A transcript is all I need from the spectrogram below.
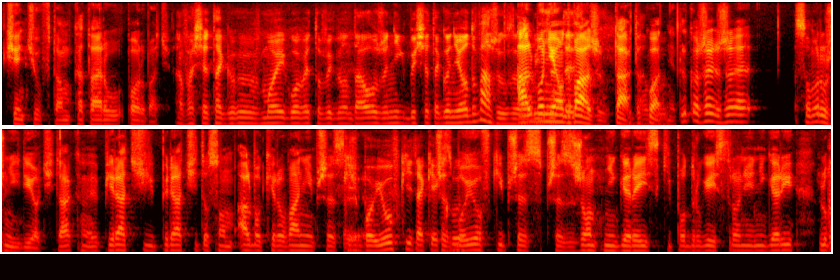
księciów tam Kataru porwać. A właśnie tak w mojej głowie to wyglądało, że nikt by się tego nie odważył. Albo nie odważył, tak, tam- dokładnie. Tylko, że, że są różni idioci, tak? Piraci, piraci to są albo kierowani przez, Jakieś bojówki takie przez bojówki, przez, przez rząd nigeryjski po drugiej stronie Nigerii lub,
